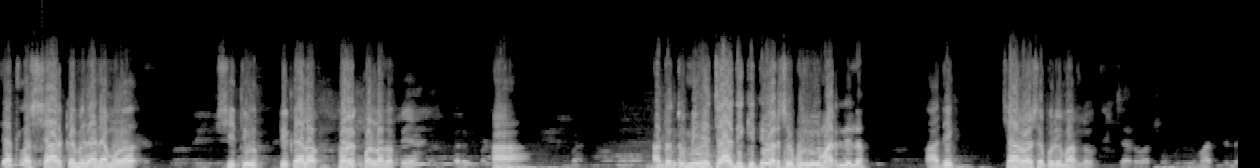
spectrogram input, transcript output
त्यातला क्षार कमी झाल्यामुळं शेती उत- पिकायला फरक पडला जातो या. हा. आता तुम्ही ह्याच्या आधी किती वर्षापूर्वी मारलेलं? अधिक चार वर्षापूर्वी मारलं होतं. चार वर्षापूर्वी मारलेलं.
